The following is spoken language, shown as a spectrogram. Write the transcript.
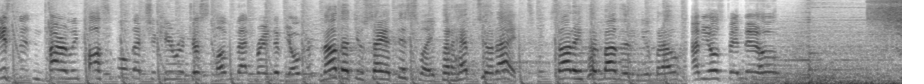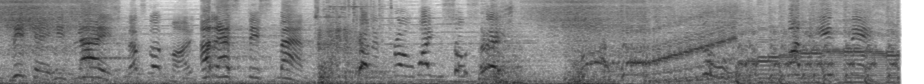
Isn't it entirely possible that Shakira just loves that brand of yogurt? Now that you say it this way, perhaps you're right. Sorry for bothering you, bro. Adios, pendejo. PK, he's lying! That's not mine. Arrest this man! Cut it, bro! Why are you so strange? Ah! What is this?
